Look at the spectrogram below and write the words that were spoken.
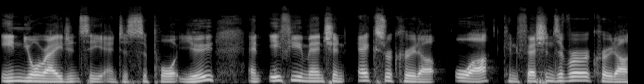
in your agency and to support you. And if you mention X Recruiter or Confessions of a Recruiter,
